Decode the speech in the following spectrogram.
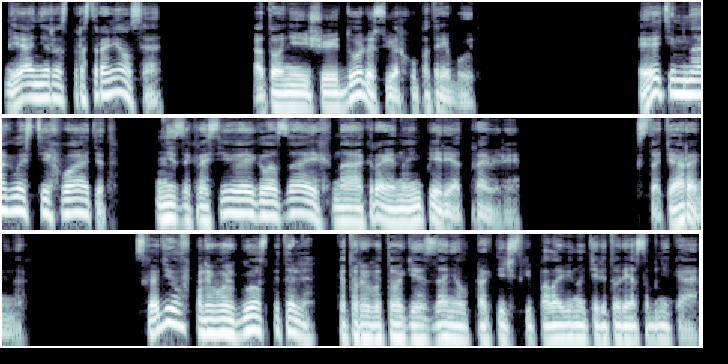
я не распространялся, а то они еще и долю сверху потребуют. Этим наглости хватит, не за красивые глаза их на окраину империи отправили. Кстати, о раненых. Сходил в полевой госпиталь, который в итоге занял практически половину территории особняка.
